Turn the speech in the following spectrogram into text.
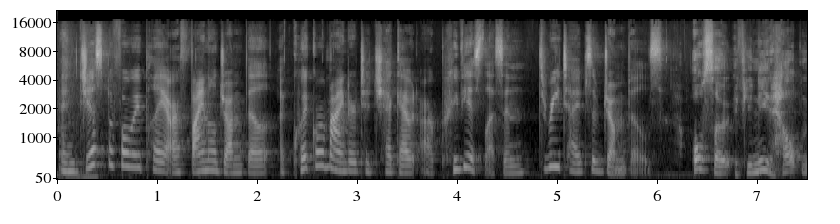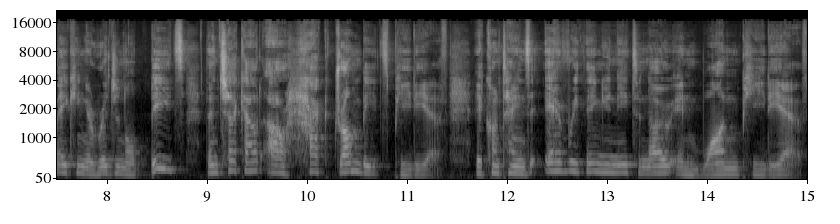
And just before we play our final drum fill, a quick reminder to check out our previous lesson, Three Types of Drum Fills. Also, if you need help making original beats, then check out our Hack Drum Beats PDF. It contains everything you need to know in one PDF.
